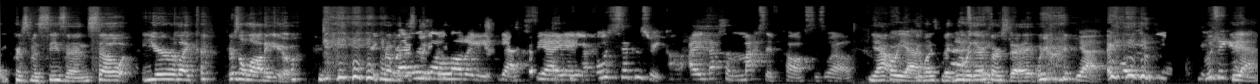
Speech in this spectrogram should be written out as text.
like, Christmas season. So you're like, there's a lot of you. there is a lot of you. Yes, yeah, yeah, yeah. Forty Second Street. I, that's a massive cast as well. Yeah. Oh yeah. It was. Like, we were there Thursday. We were, yeah. was it good? Yeah.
